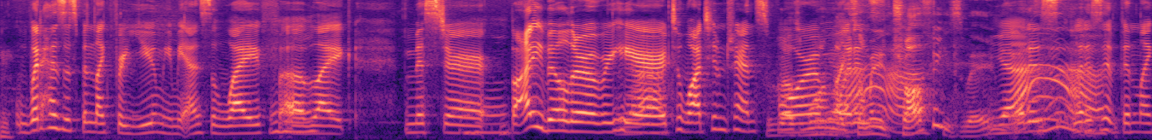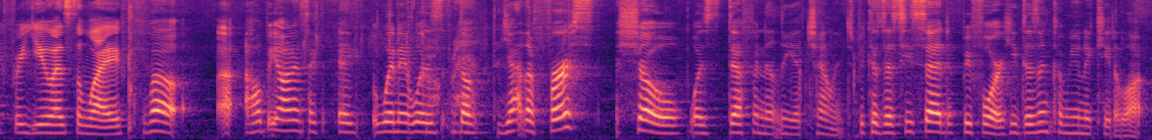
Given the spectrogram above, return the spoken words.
mm-hmm. what has this been like for you, Mimi, as the wife of like mister Bodybuilder over here, Yeah. to watch him Who has transform? won like What so is- many trophies, man. Yeah. what is what has it been like for you as the wife? Well, uh, I'll be honest. I, I, when it was the yeah, the first show was definitely a challenge because, as he said before, he doesn't communicate a lot,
